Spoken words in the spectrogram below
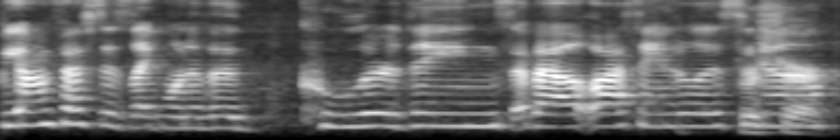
Beyond Fest is like one of the cooler things about Los Angeles, you For know. sure.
